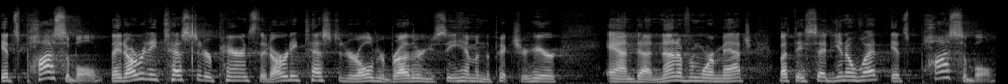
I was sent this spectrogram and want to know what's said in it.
it's possible. They'd already tested her parents, they'd already tested her older brother. You see him in the picture here, and uh, none of them were matched. But they said, You know what? It's possible.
